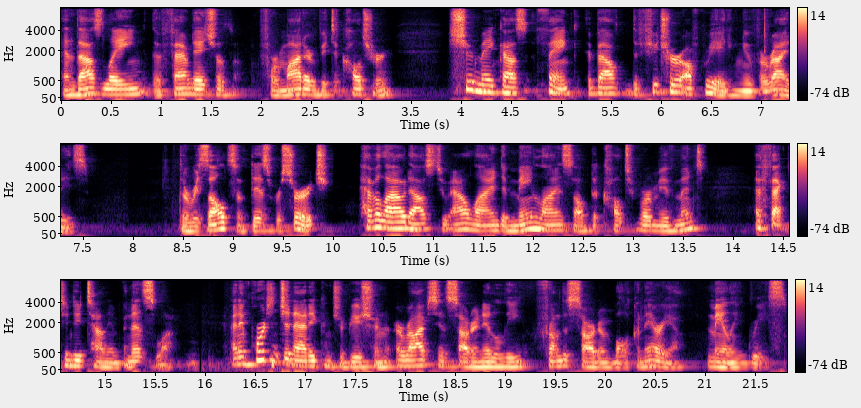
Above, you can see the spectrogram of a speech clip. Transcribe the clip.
and thus laying the foundation for modern viticulture, should make us think about the future of creating new varieties. The results of this research have allowed us to outline the main lines of the cultivar movement affecting the Italian peninsula. An important genetic contribution arrives in southern Italy from the southern Balkan area, mainly Greece.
